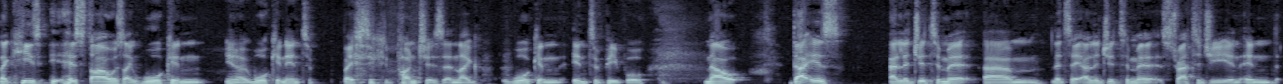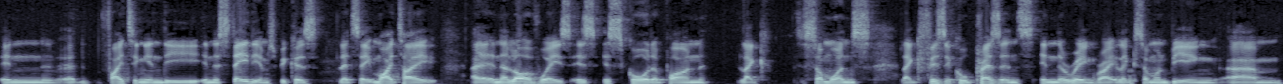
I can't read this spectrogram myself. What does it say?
like he's his style is like walking, you know, walking into basically punches and like walking into people. Now that is a legitimate, um, let's say, a legitimate strategy in in in uh, fighting in the in the stadiums because let's say Muay Thai uh, in a lot of ways is is scored upon like someone's like physical presence in the ring, right? Like someone being um,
